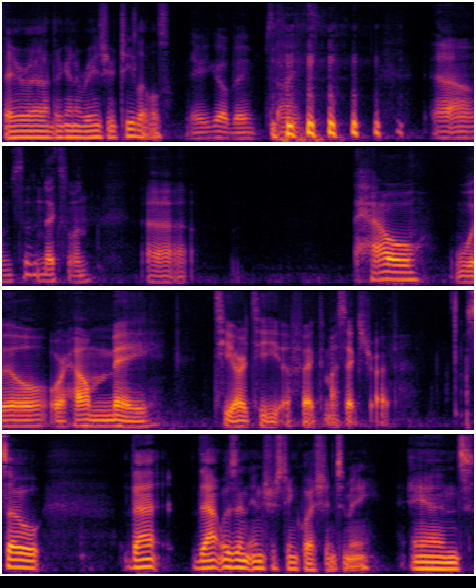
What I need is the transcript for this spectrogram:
they're uh, they're going to raise your T levels. There you go, babe. Science. um, so the next one, uh, how will or how may TRT affect my sex drive? So that that was an interesting question to me, and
